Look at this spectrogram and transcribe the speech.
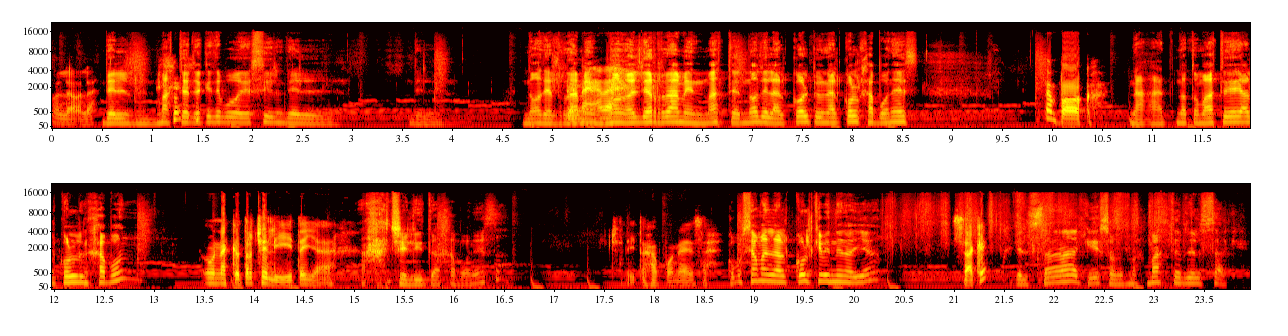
Hola, hola. Del master, ¿de qué te puedo decir? Del... del no, del De ramen. No, no, el del ramen, master. No del alcohol, pero un alcohol japonés. Tampoco. Nah, ¿no tomaste alcohol en Japón? Una que otra chelita ya. Ah, chelita japonesa. Chelita japonesa. ¿Cómo se llama el alcohol que venden allá? ¿Saque? El sake, eso, los más master del sake.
